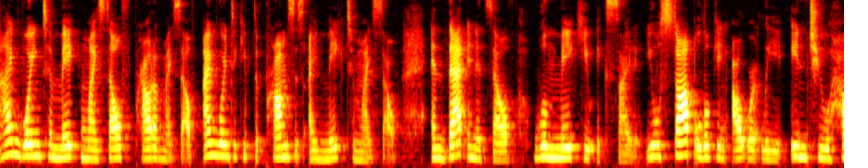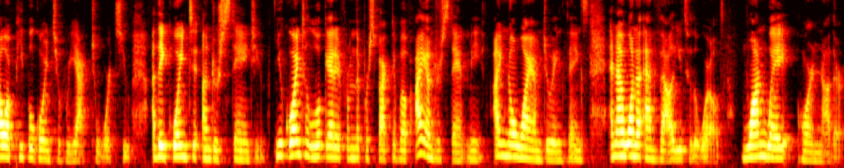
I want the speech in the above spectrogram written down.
I'm going to make myself proud of myself. I'm going to keep the promises I make to myself. And that in itself will make you excited. You'll stop looking outwardly into how are people going to react towards you? Are they going to understand you? You're going to look at it from the perspective of I understand me. I know why I'm doing things and I want to add value to the world one way or another.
